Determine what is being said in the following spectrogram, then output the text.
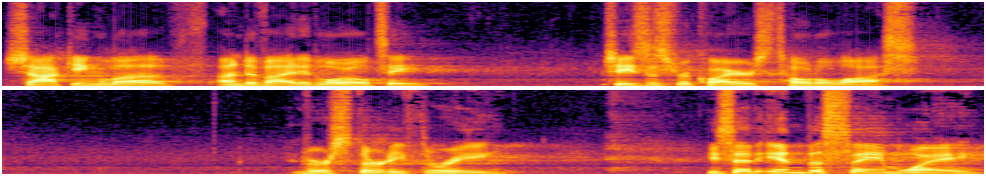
Shocking love, undivided loyalty. Jesus requires total loss. In verse 33, he said, In the same way,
